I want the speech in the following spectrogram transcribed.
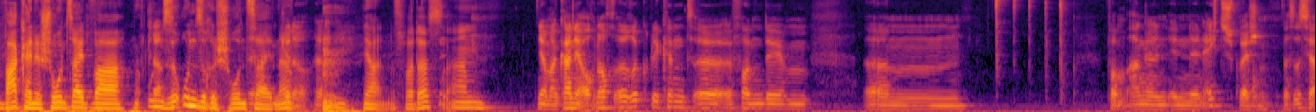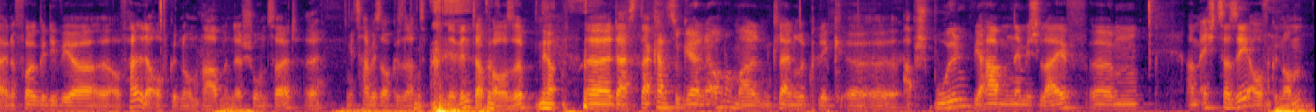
war keine Schonzeit, war unsere, unsere Schonzeit, ne? Genau, ja. Ja, das war das. Ähm, Ja, man kann ja auch noch äh, rückblickend äh, von dem ähm, vom Angeln in, in echt sprechen. Das ist ja eine Folge, die wir äh, auf Halde aufgenommen haben in der Schonzeit. Äh, jetzt habe ich es auch gesagt, in der Winterpause. ja. äh, das, da kannst du gerne auch nochmal einen kleinen Rückblick äh, äh, abspulen. Wir haben nämlich live ähm, am Echtzer See aufgenommen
